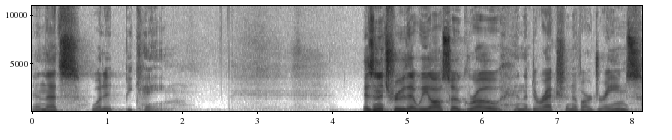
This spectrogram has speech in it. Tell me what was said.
and that's what it became. Isn't it true that we also grow in the direction of our dreams?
